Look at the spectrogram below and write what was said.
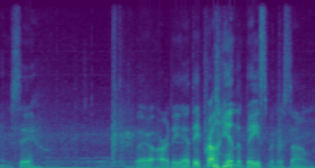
Let me see. Where are they at? They probably in the basement or something.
